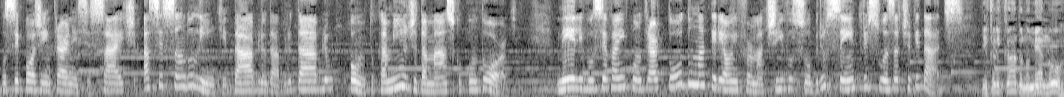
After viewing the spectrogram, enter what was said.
Você pode entrar nesse site acessando o link www.caminhodedamasco.org. Nele você vai encontrar todo o material informativo sobre o centro e suas atividades. E clicando no menu,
